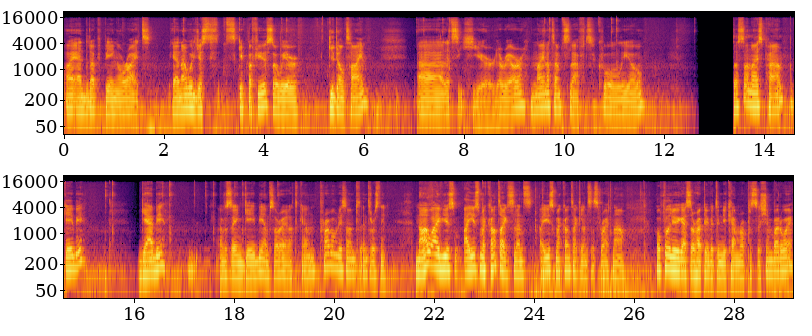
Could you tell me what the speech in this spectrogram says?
I ended up being alright. Yeah, now we'll just skip a few so we're good on time. Uh, let's see here. There we are. Nine attempts left. Cool, Leo. That's a nice Pam. Gaby. Gabby. I was saying Gaby, I'm sorry, that can probably sound interesting. Now I've used I use my contact lens I use my contact lenses right now. Hopefully you guys are happy with the new camera position by the way.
